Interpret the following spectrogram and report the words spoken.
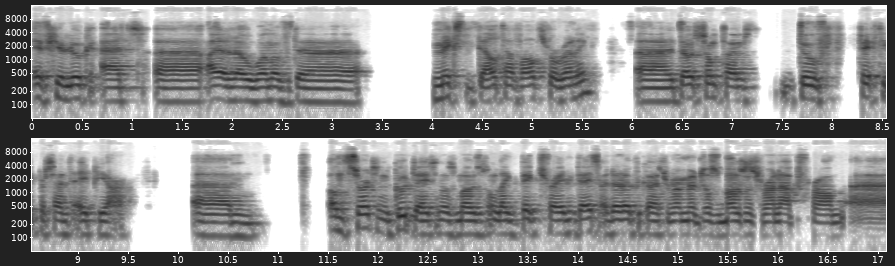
if you look at, uh, I don't know, one of the mixed delta vaults we're running, uh, those sometimes do 50% APR. Um, on certain good days in osmosis, on like big trading days, I don't know if you guys remember osmosis run up from uh,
